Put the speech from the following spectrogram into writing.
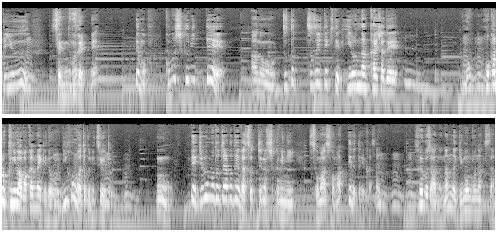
ていう洗脳だよね。でもこの仕組みってあのずっと続いてきていろんな会社で、ほ他の国は分かんないけど、日本は特に強いと。思う、うん。で自分もどちらかといえばそっちの仕組みに染ま染まってるというかさ、それこそあの何の疑問もなくさ、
